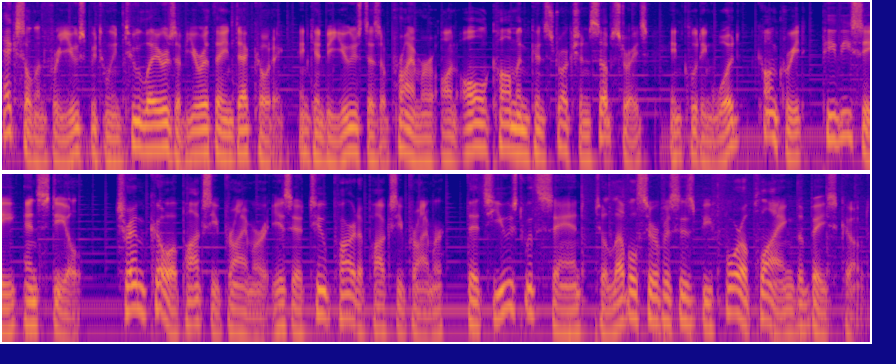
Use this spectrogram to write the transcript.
excellent for use between two layers of urethane deck coating and can be used as a primer on all common construction substrates, including wood, concrete, PVC, and steel. Tremco Epoxy Primer is a two-part epoxy primer that's used with sand to level surfaces before applying the base coat.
